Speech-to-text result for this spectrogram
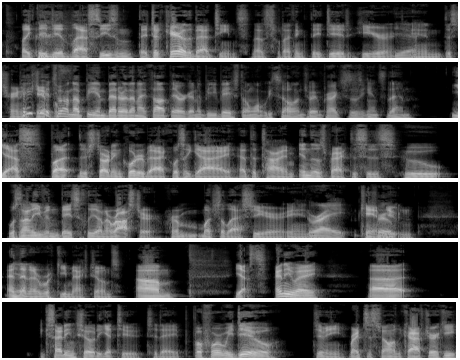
like they did last season, they took care of the bad teams. That's what I think they did here Yeah. in this training Patriots camp. Patriots wound up being better than I thought they were going to be based on what we saw in joint practices against them. Yes, but their starting quarterback was a guy at the time in those practices who was not even basically on a roster for much of last year in Right. Cam True. Newton, and Yeah. then a rookie Mac Jones. Um, yes. Anyway, uh, exciting show to get to today. Before we do, Jimmy, Righteous Felon Craft Jerky,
